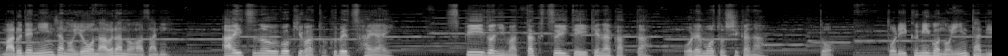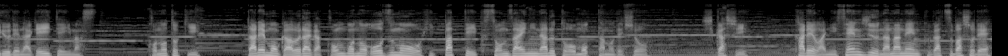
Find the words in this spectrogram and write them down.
まるで忍者のような裏の技にあいつの動きは特別速い。スピードに全くついていけなかった。俺も年かな。と取り組み後のインタビューで嘆いていますこの時誰もが裏が今後の大相撲を引っ張っていく存在になると思ったのでしょう。しかし彼は2017年9月場所で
